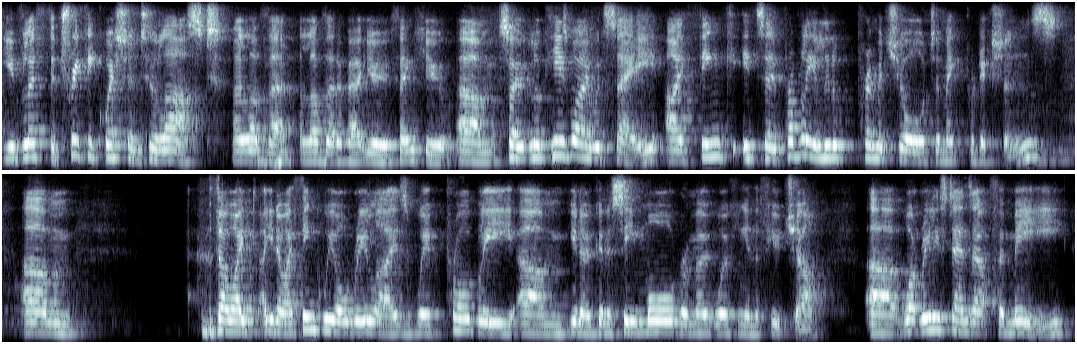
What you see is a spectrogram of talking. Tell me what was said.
you've left the tricky question to last. I love that. Mm-hmm. I love that about you. Thank you. Um, so, look, here's what I would say. I think it's a, probably a little premature to make predictions. Um, though I, you know, I think we all realize we're probably, um, you know, going to see more remote working in the future. Uh, what really stands out for me,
